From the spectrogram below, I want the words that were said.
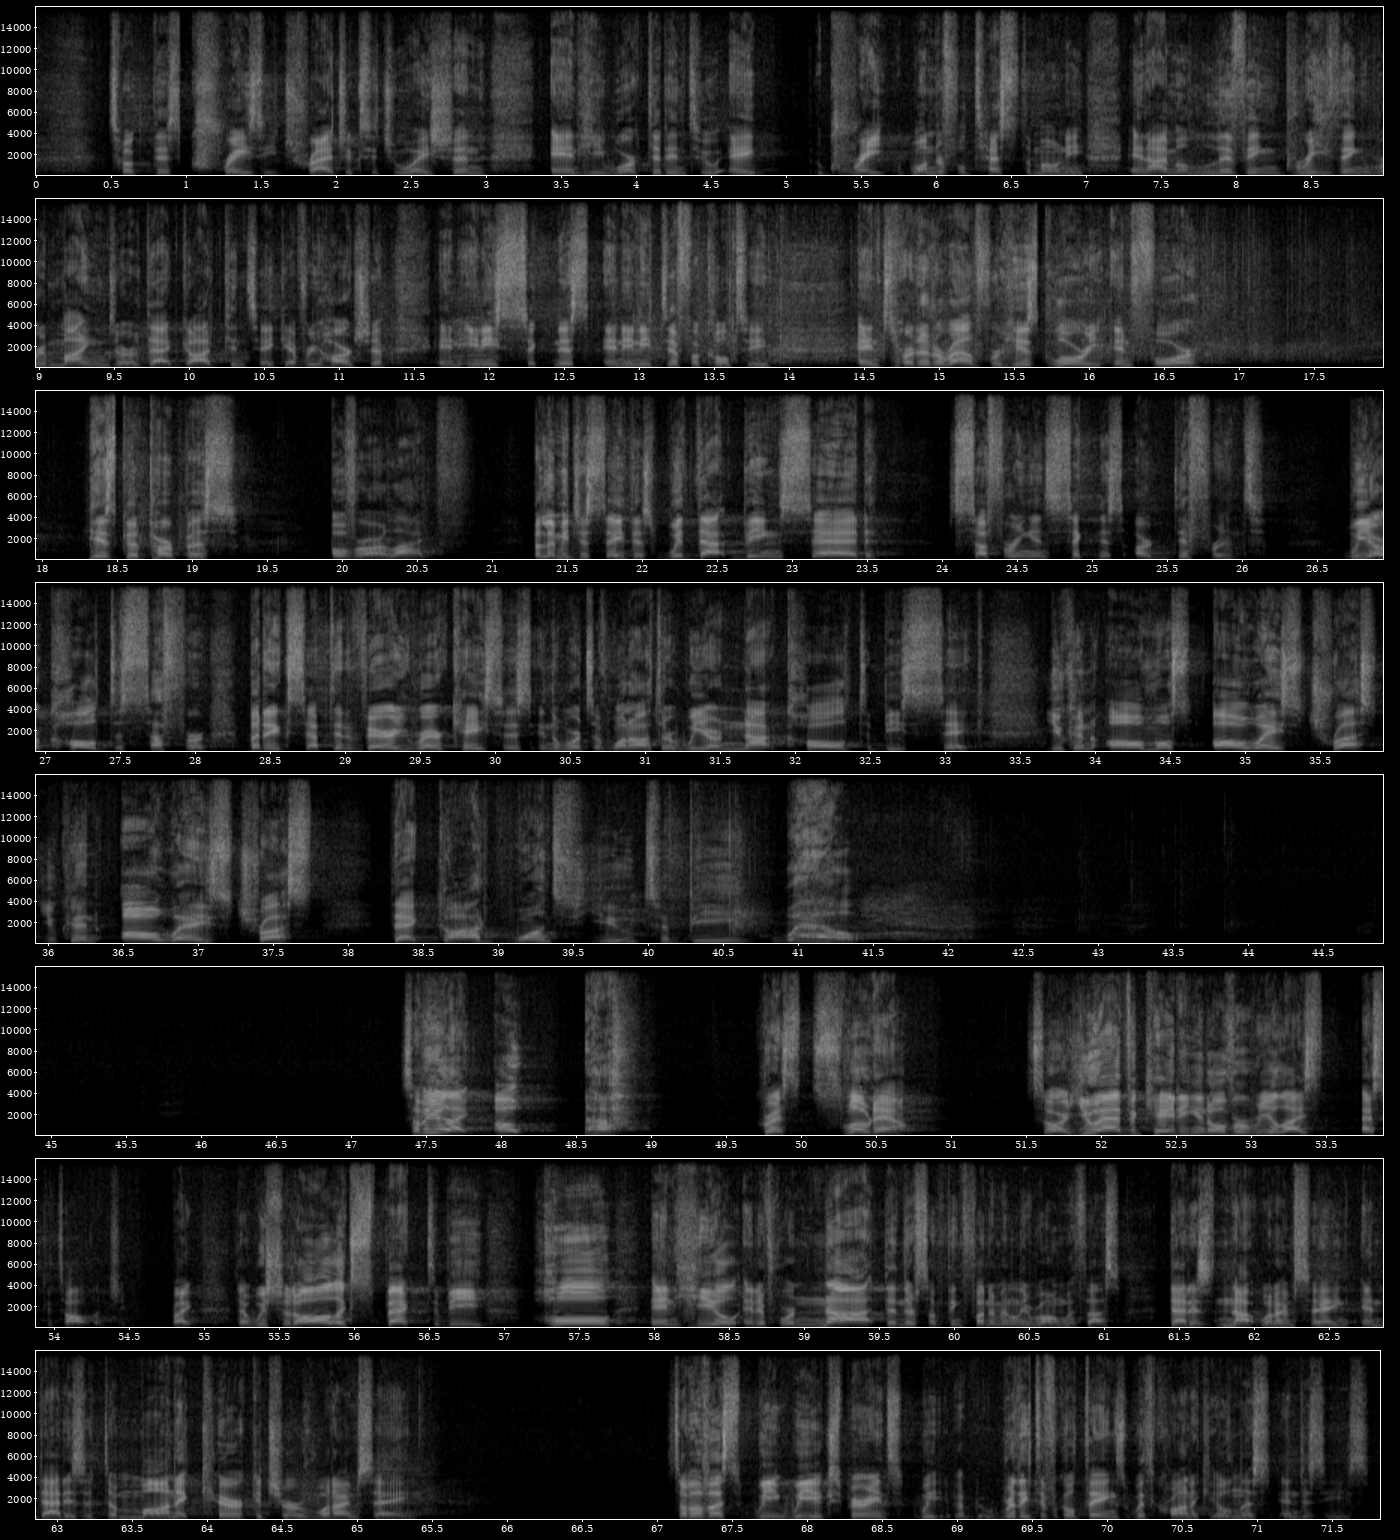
took this crazy, tragic situation, and He worked it into a great, wonderful testimony. And I'm a living, breathing reminder that God can take every hardship and any sickness and any difficulty and turn it around for His glory and for His good purpose over our life. But let me just say this with that being said, suffering and sickness are different. We are called to suffer, but except in very rare cases, in the words of one author, we are not called to be sick you can almost always trust, you can always trust that God wants you to be well. Some of you are like, oh, ah, Chris, slow down. So, are you advocating an over realized eschatology, right? That we should all expect to be whole and heal, and if we're not, then there's something fundamentally wrong with us. That is not what I'm saying, and that is a demonic caricature of what I'm saying. Some of us, we, we experience we, really difficult things with chronic illness and disease.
